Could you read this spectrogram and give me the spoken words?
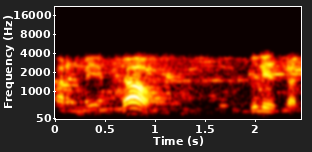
Cara no meio. Tchau. Beleza, cara.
